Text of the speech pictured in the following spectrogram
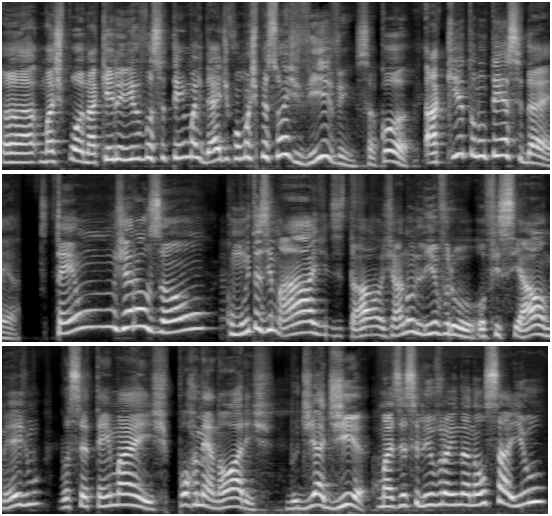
Uh, mas, pô, naquele livro você tem uma ideia de como as pessoas vivem, sacou? Aqui tu não tem essa ideia. Tem um geralzão com muitas imagens e tal. Já no livro oficial mesmo, você tem mais pormenores do dia a dia. Mas esse livro ainda não saiu.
